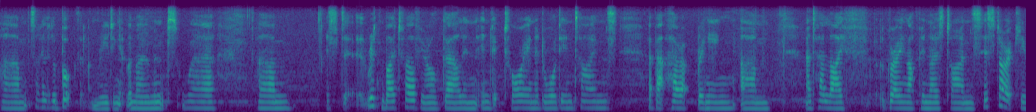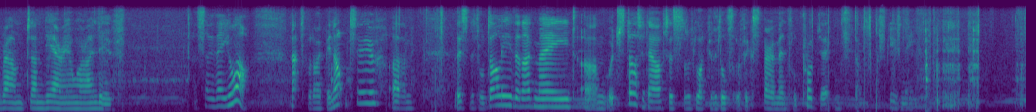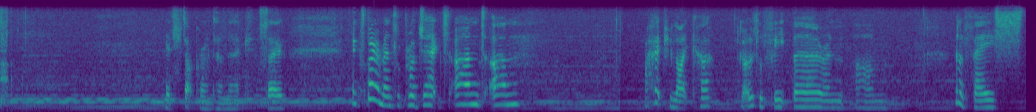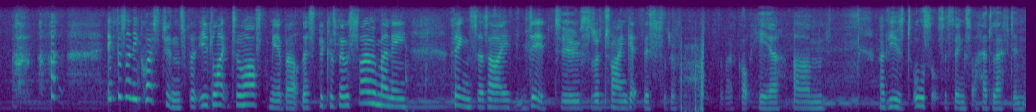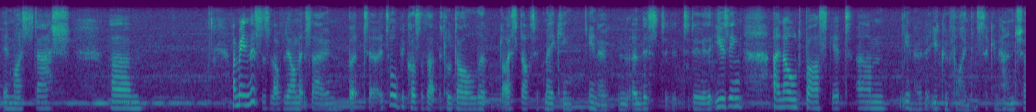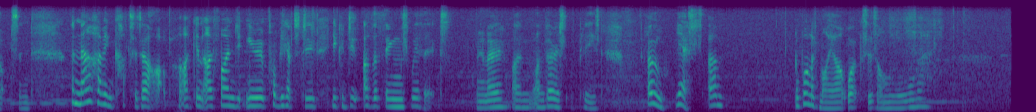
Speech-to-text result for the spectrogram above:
Um, it's like a little book that I'm reading at the moment where um, it's written by a 12 year old girl in, in Victorian Edwardian times about her upbringing um, and her life growing up in those times historically around um, the area where I live. So there you are. That's what I've been up to. This little dolly that I've made, um, which started out as sort of like a little sort of experimental project and stuff. Excuse me. It's stuck around her neck. So, experimental project, and um, I hope you like her got little feet there and um, little face. if there's any questions that you'd like to ask me about this, because there were so many things that I did to sort of try and get this sort of result that I've got here. Um, I've used all sorts of things that I had left in, in my stash. Um, I mean, this is lovely on its own, but uh, it's all because of that little doll that I started making, you know, and, this to, to, do with it, using an old basket, um, you know, that you can find in second-hand shops, and and now having cut it up, I can I find you probably have to do, you could do other things with it, you know. I'm I'm very sort of pleased. Oh yes, um, one of my artworks is on the wall there.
